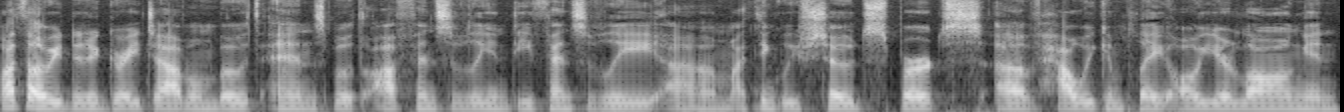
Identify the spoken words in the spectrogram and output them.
Well, I thought we did a great job on both ends, both offensively and defensively. Um, I think we've showed spurts of how we can play all year long, and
